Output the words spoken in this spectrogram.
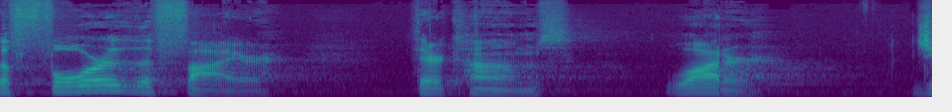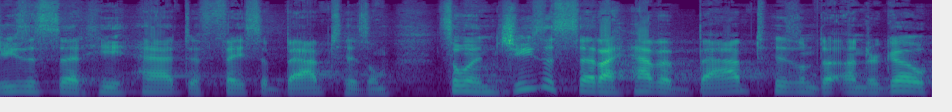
before the fire, there comes water. Jesus said he had to face a baptism. So when Jesus said, I have a baptism to undergo,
